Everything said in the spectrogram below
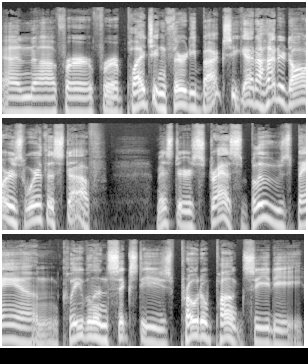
And uh, for for pledging 30 bucks, you get $100 worth of stuff. Mr. Stress Blues Band, Cleveland 60s Proto Punk CD.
